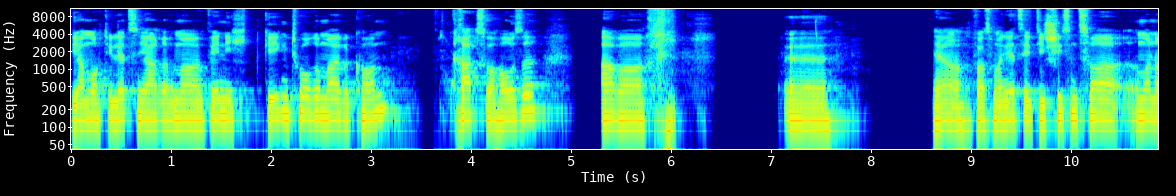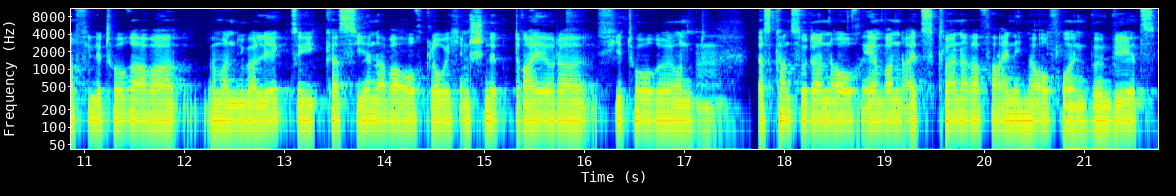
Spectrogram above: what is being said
die haben auch die letzten Jahre immer wenig Gegentore mal bekommen, gerade zu Hause. Aber äh, ja, was man jetzt sieht, die schießen zwar immer noch viele Tore, aber wenn man überlegt, sie kassieren aber auch, glaube ich, im Schnitt drei oder vier Tore und mhm. das kannst du dann auch irgendwann als kleinerer Verein nicht mehr aufholen. Würden wir jetzt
